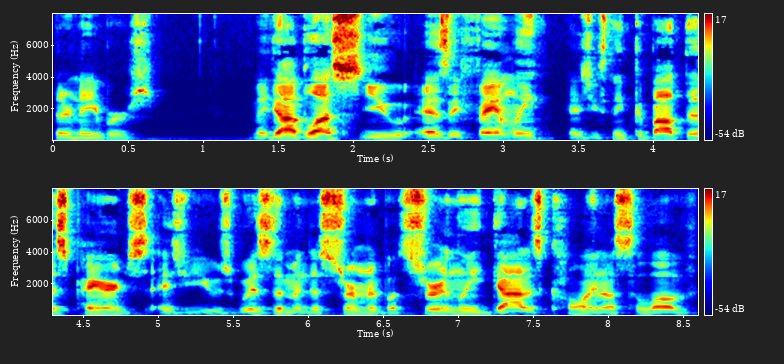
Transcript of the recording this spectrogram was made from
their neighbors? May God bless you as a family as you think about this, parents, as you use wisdom and discernment. But certainly, God is calling us to love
